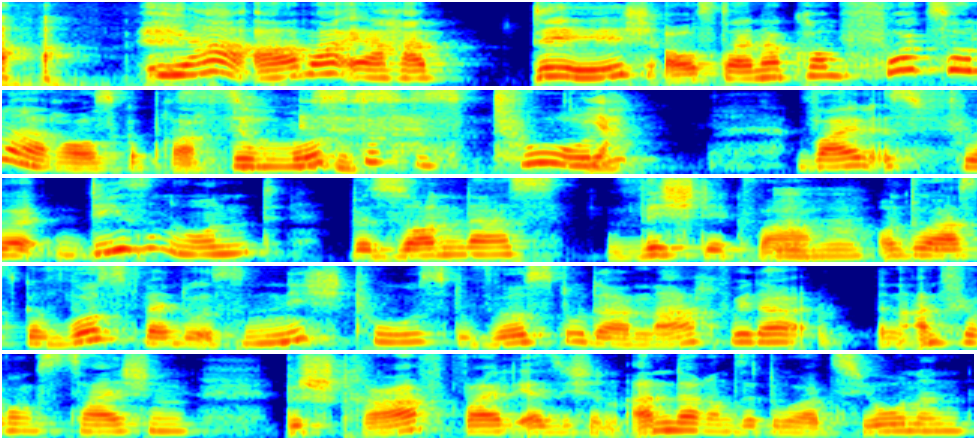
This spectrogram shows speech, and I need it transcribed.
ja, aber er hat dich aus deiner Komfortzone herausgebracht. So du musstest es. es tun, ja. weil es für diesen Hund besonders wichtig war. Mhm. Und du hast gewusst, wenn du es nicht tust, wirst du danach wieder in Anführungszeichen bestraft, weil er sich in anderen Situationen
